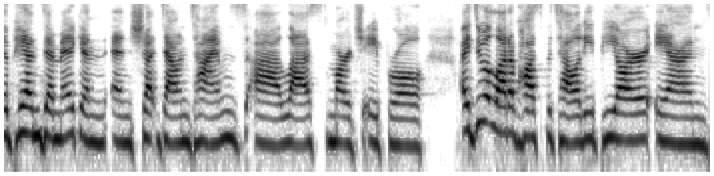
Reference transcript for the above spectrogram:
the pandemic and and shutdown times uh, last March, April. I do a lot of hospitality PR, and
